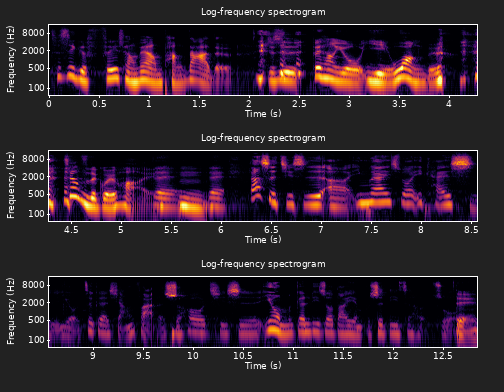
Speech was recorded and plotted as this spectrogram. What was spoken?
这是一个非常非常庞大的，就是非常有野望的 这样子的规划。哎，对，嗯，对，当时其实呃，应该说一开始有这个想法的时候，其实因为我们跟立州导演不是第一次合作，，对，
